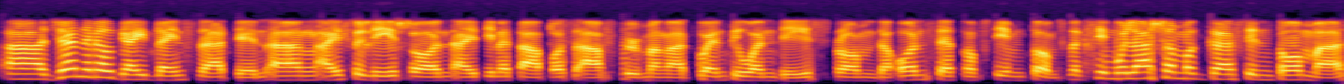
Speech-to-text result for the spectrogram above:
Uh, general guidelines natin, ang isolation ay tinatapos after mga 21 days from the onset of symptoms. Nagsimula siya magka-sintomas,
